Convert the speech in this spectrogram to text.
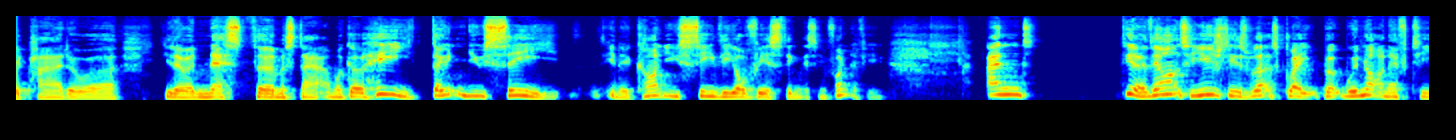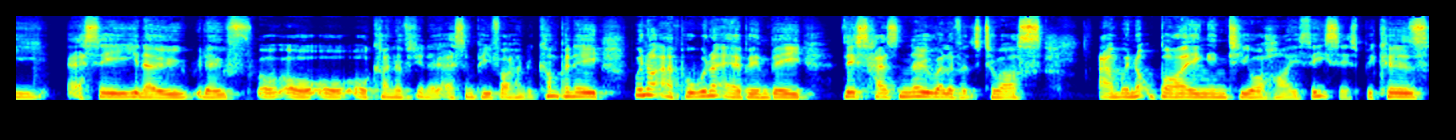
ipad or a you know a nest thermostat and we'll go hey don't you see you know can't you see the obvious thing that's in front of you? And you know the answer usually is well that's great but we're not an ftse you know you know or, or, or kind of you know s&p 500 company. We're not apple we're not airbnb. This has no relevance to us and we're not buying into your high thesis because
